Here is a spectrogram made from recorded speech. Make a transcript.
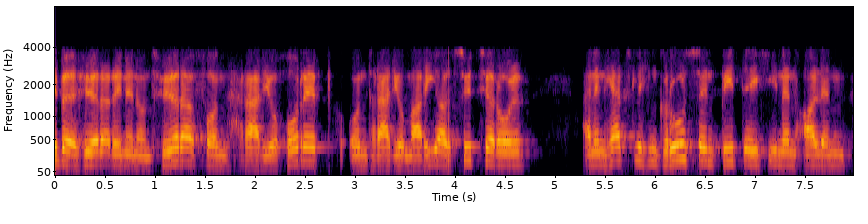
Liebe Hörerinnen und Hörer von Radio Horeb und Radio Maria Südtirol, einen herzlichen Gruß entbiete ich Ihnen allen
